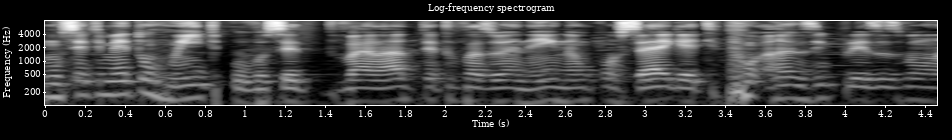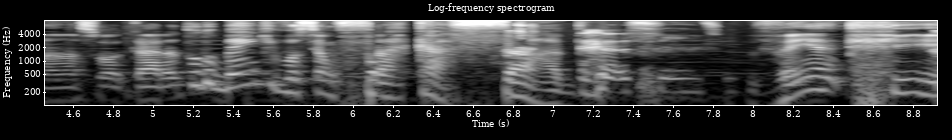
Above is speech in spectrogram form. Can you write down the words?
um sentimento ruim, tipo, você vai lá, tenta fazer o Enem, não consegue, aí, tipo, as empresas vão lá na sua cara. Tudo bem que você é um fracassado. sim, sim. Vem aqui.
